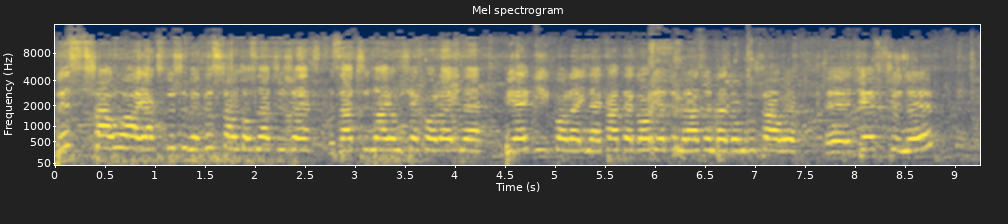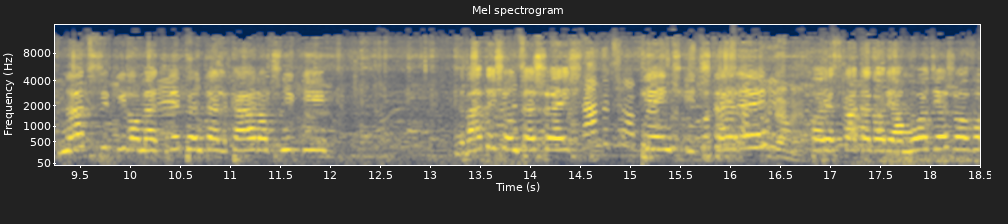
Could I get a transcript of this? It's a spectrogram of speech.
wystrzału, a jak słyszymy wystrzał, to znaczy, że zaczynają się kolejne biegi, kolejne kategorie. Tym razem będą ruszały e, dziewczyny na 3 km pętelka, roczniki 2006, 5 i 4. To jest kategoria młodzieżową.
